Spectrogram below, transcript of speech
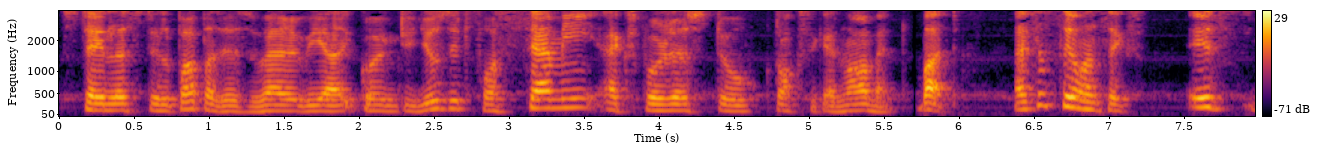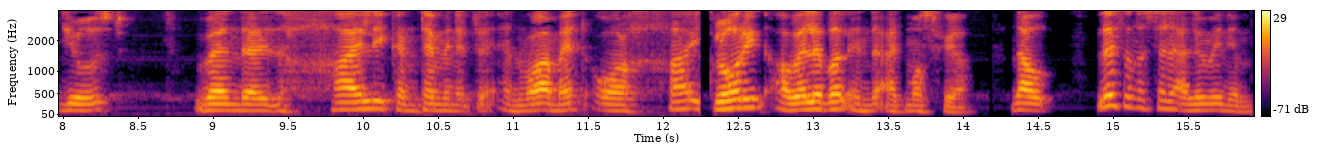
stainless steel purposes where we are going to use it for semi exposures to toxic environment. But SS316 is used when there is a highly contaminated environment or high chlorine available in the atmosphere. Now let's understand aluminium.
